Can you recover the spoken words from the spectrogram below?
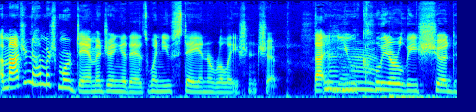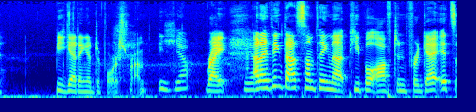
Imagine how much more damaging it is when you stay in a relationship that you clearly should be getting a divorce from Yeah. right? And I think that's something that people often forget. It's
